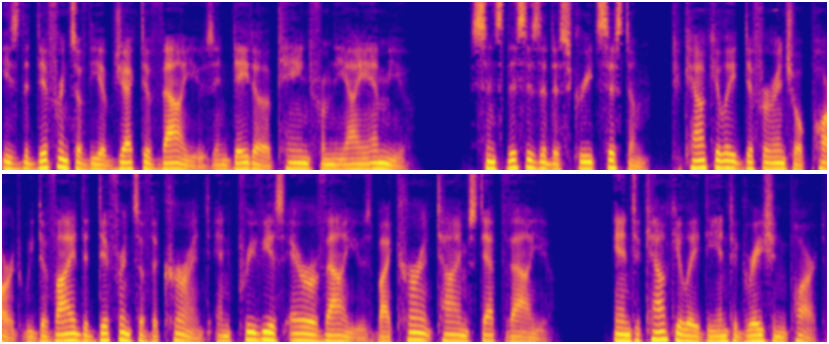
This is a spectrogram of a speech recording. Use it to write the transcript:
is the difference of the objective values in data obtained from the IMU. Since this is a discrete system, to calculate differential part we divide the difference of the current and previous error values by current time step value. And to calculate the integration part,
